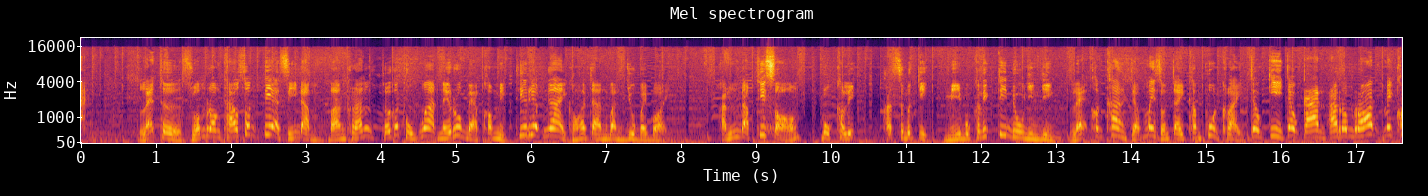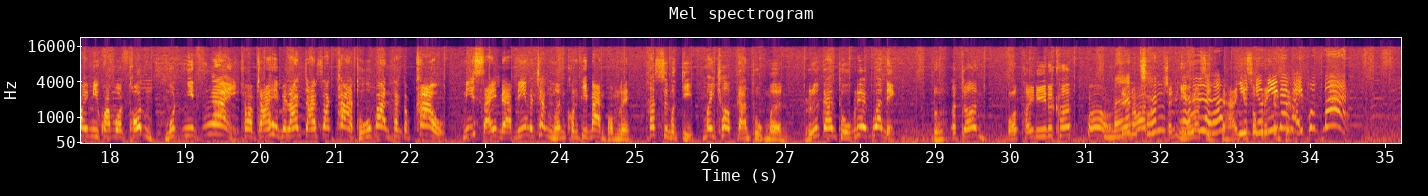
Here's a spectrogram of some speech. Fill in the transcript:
และเธอสวมรองเท้าส้นเตี้ยสีดำ บางครั้งเธอก็ถูกวาดในรูปแบบคอมิกที่เรียบง่ายของอาจารย์วันอยู่บ่อยๆ อันดับที่ 2 บุคลิก ทัตสึมกิมีบุคลิกที่ดูหยิ่งๆ และค่อนข้างจะไม่สนใจคำพูดใคร เจ้ากี้เจ้าการ อารมณ์ร้อน ไม่ค่อยมีความอดทนหงุดหงิดง่าย ชอบใช้ให้ไปล้างจานซักผ้าถูบ้านทำกับข้าว นิสัยแบบนี้มันช่างเหมือนคนที่บ้านผมเลยทัตสึมกิไม่ชอบการถูกเมิน หรือการถูกเรียกว่าเด็ก เอออาจารย์ปลอดภัยดีนะครับพ่อเหมือนฉันฉันหิวแล้วสิไปหาหกิยุนดซุปเดี๋ยวเล็กนี้กันนะเถอะไอ้พวกบ้า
